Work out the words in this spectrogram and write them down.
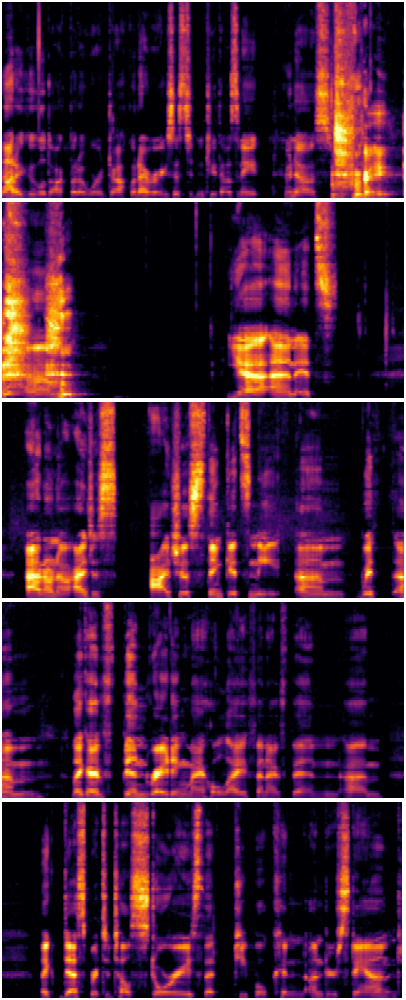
not a Google Doc, but a Word doc, whatever existed in 2008. Who knows? right. Um, yeah, and it's, I don't know. I just, I just think it's neat. Um, with um, like I've been writing my whole life, and I've been um, like desperate to tell stories that people can understand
